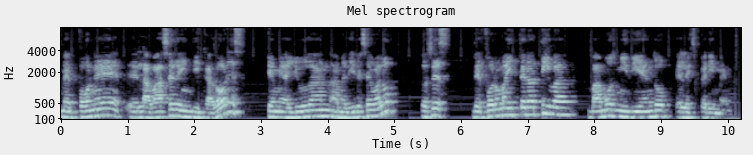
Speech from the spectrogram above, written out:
me pone eh, la base de indicadores que me ayudan a medir ese valor. Entonces, de forma iterativa, vamos midiendo el experimento.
